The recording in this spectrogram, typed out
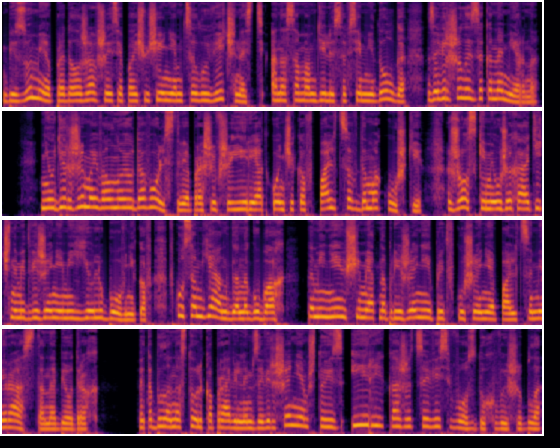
Безумие, продолжавшееся по ощущениям целую вечность, а на самом деле совсем недолго, завершилось закономерно. Неудержимой волной удовольствия, прошившей Ири от кончиков пальцев до макушки, жесткими уже хаотичными движениями ее любовников, вкусом янга на губах, каменеющими от напряжения и предвкушения пальцами раста на бедрах. Это было настолько правильным завершением, что из Ири, кажется, весь воздух вышибло,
